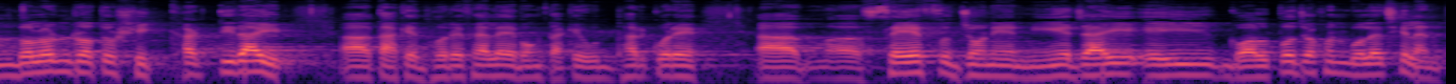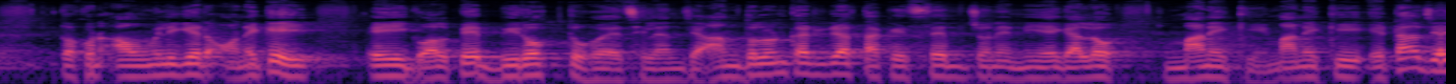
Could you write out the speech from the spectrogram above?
আন্দোলনরত শিক্ষার্থীরাই তাকে ধরে ফেলে এবং তাকে উদ্ধার করে সেফ জোনে নিয়ে যায়। এই গল্প যখন বলেছিলেন, তখন আওয়ামী লীগের অনেকেই এই গল্পে বিরক্ত হয়েছিলেন যে আন্দোলনকারীরা তাকে সেফ জোনে নিয়ে গেল মানে কি? মানে কি এটা যে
